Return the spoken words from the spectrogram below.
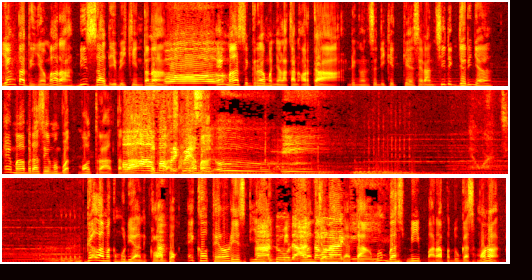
yang tadinya marah bisa dibikin tenang. Oh. Emma segera menyalakan Orca. Dengan sedikit geseran sidik jadinya, Emma berhasil membuat Mothra Oh, tenang dan alpha merasa frekuensi. nyaman. Oh. Gak lama kemudian, kelompok eko-teroris yang Aduh, dipimpin Alan datang Jonah lagi. datang membasmi para petugas Monarch.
